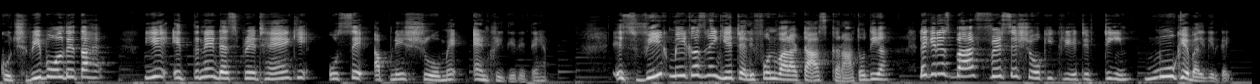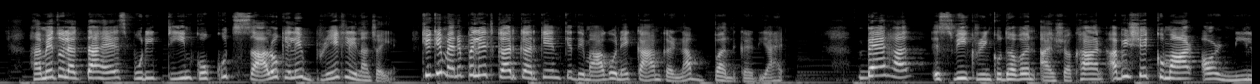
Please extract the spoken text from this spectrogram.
कुछ भी बोल देता है। ये इतने डेस्परेट हैं कि उससे अपने शो में एंट्री दे देते हैं। इस वीक मेकर्स ने ये टेलीफोन वाला टास्क करा तो दिया। लेकिन इस बार फिर से शो की क्रिएटिव टीम मुँह के बल गिर गई। हमें तो लगता है इस पूरी टीम को कुछ सालों के लिए ब्रेक लेना चाहिए, क्योंकि मैनिपुलेट कर, करके इनके दिमागों ने काम करना बंद कर दिया है। बहरहाल, इस वीक रिंकू धवन, आयशा खान, अभिषेक कुमार और नील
